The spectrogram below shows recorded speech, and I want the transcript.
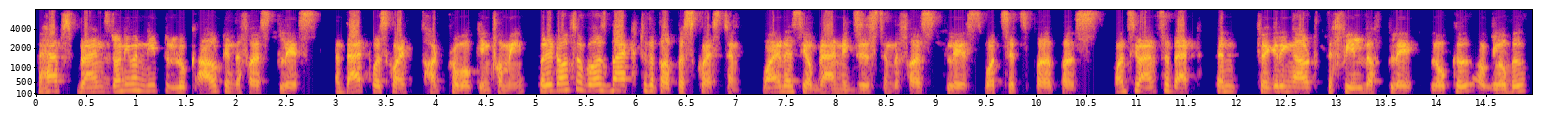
perhaps brands don't even need to look out in the first place. And that was quite thought provoking for me. But it also goes back to the purpose question. Why does your brand exist in the first place? What's its purpose? Once you answer that, then figuring out the field of play, local or global,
